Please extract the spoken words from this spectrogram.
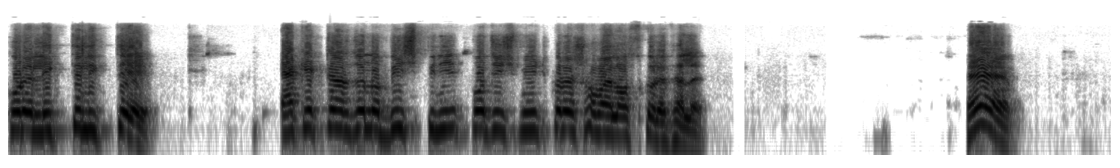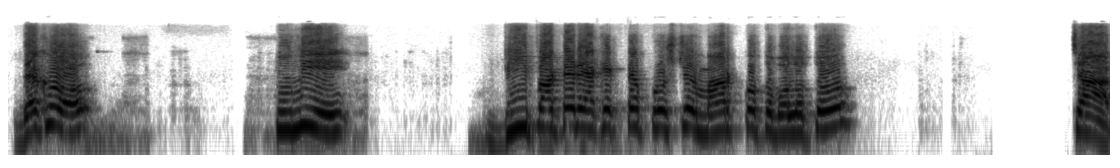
করে লিখতে লিখতে এক একটার জন্য বিশ মিনিট পঁচিশ মিনিট করে সময় লস করে ফেলে। হ্যাঁ দেখো তুমি বি পার্টের এক একটা প্রশ্নের মার্ক কত বলো তো? চার।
